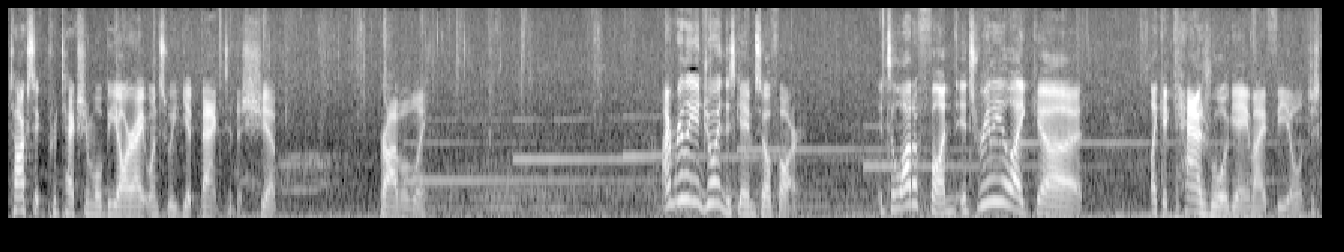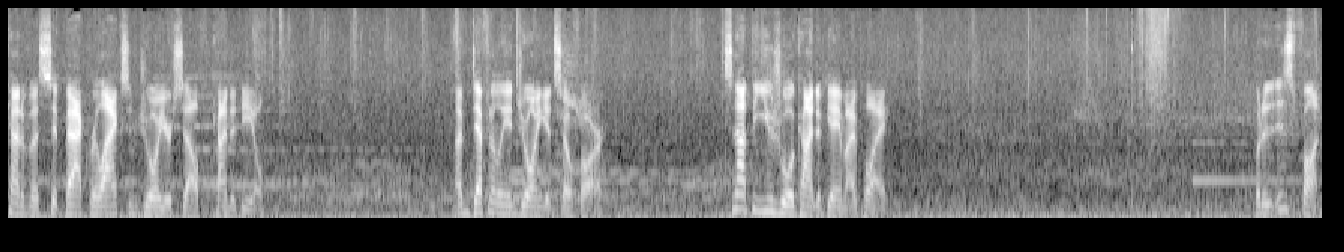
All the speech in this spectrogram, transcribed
Toxic protection will be alright once we get back to the ship. Probably. I'm really enjoying this game so far. It's a lot of fun. It's really like uh, like a casual game, I feel. Just kind of a sit back, relax, enjoy yourself kind of deal. I'm definitely enjoying it so far. It's not the usual kind of game I play. But it is fun.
